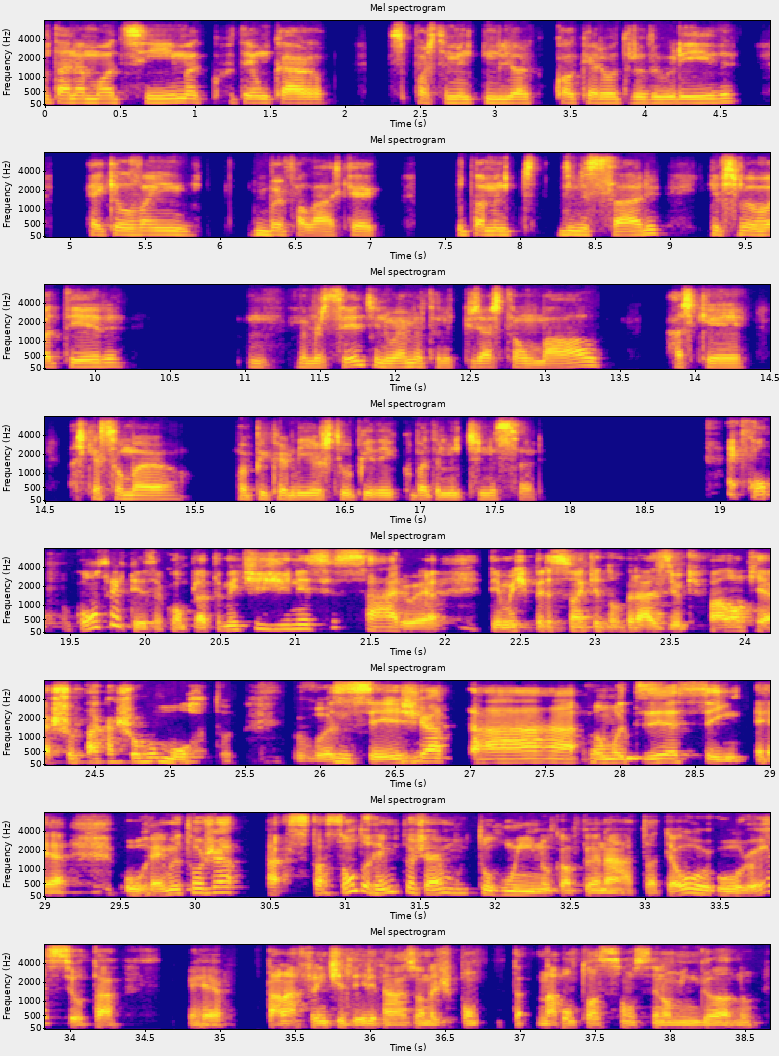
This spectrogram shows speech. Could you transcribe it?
está na moto de cima, que tem um carro supostamente melhor que qualquer outro do grid, é que ele vem, bem falar, acho que é totalmente desnecessário, e por cima bater na Mercedes e no Hamilton, que já estão mal, acho que é, acho que é só uma, uma picardia estúpida e completamente desnecessária. É, com, com, certeza, é completamente desnecessário. É, tem uma expressão aqui no Brasil que falam que é chutar cachorro morto. Você já tá, vamos dizer assim, é, o Hamilton já. A situação do Hamilton já é muito ruim no campeonato. Até o, o Russell tá, é, tá na frente dele na zona de na pontuação, se não me engano.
